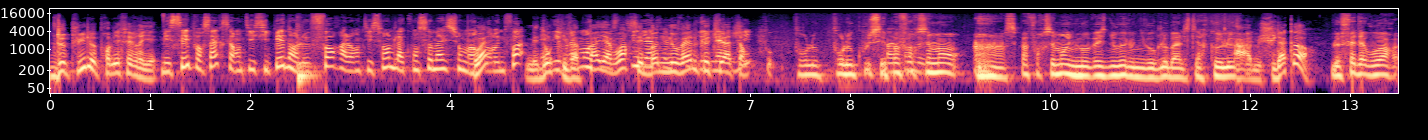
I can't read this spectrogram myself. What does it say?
depuis le 1er février. Mais c'est pour ça que c'est anticipé dans le fort ralentissement de la consommation. Mais Ouais, encore une fois, mais donc il va vraiment pas y avoir ces bonnes nouvelles que tu attends. Pour, le, pour le coup, c'est pas de- c'est pas forcément une mauvaise nouvelle au niveau global. C'est-à-dire que le, Ah, mais je suis d'accord. le fait d'avoir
